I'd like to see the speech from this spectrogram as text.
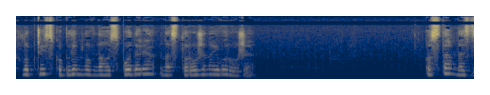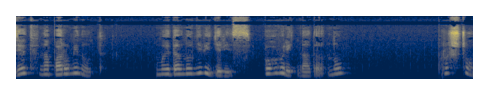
Хлопчисько блимнув на господаря насторожено й вороже. Остав нас дід на пару минут. Ми давно не виделись. Поговорить надо, ну? Про що?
